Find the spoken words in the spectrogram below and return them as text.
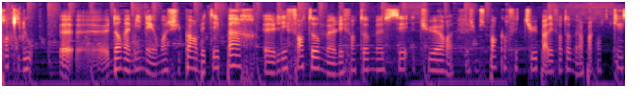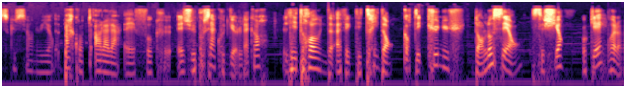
tranquillou. euh, dans ma mine et moi je suis pas embêté par euh, les fantômes. Les fantômes c'est tueur. Je me suis pas encore fait tuer par des fantômes. Alors par contre qu'est-ce que c'est ennuyant. Par contre, oh là là, il faut que... eh, je vais pousser un coup de gueule, d'accord? Les drones avec des tridents quand t'es cul nu dans l'océan, c'est chiant. Ok Voilà,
